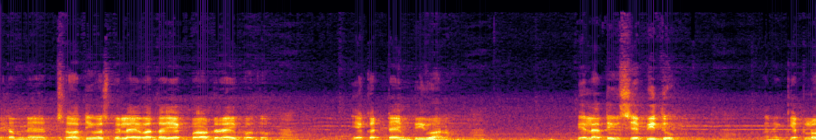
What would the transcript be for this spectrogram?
તમને છ દિવસ પહેલાં આવ્યા હતા એક પાવડર આપ્યો હતો. હા. એક જ ટાઈમ પીવાનો. પહેલા દિવસે પીધું. અને કેટલો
